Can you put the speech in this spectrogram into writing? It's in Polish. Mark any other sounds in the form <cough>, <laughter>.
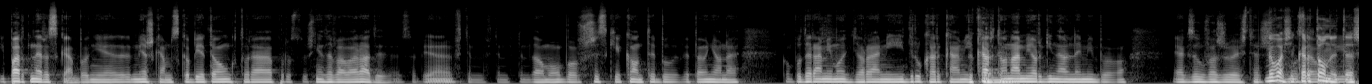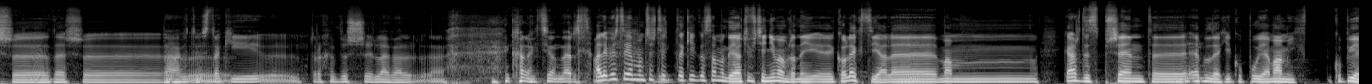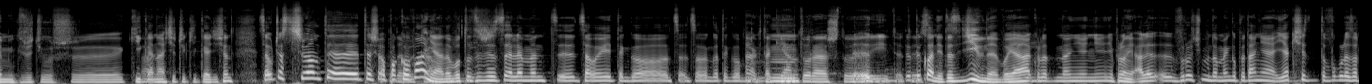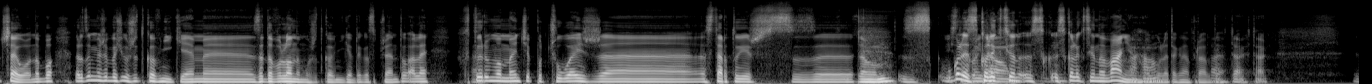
i partnerska, bo nie mieszkam z kobietą, która po prostu już nie dawała rady sobie w tym, w tym, w tym domu, bo wszystkie kąty były wypełnione komputerami, monitorami, drukarkami, Dokładnie. kartonami oryginalnymi, bo jak zauważyłeś też. No właśnie, kartony też, e, też. E, tak, to jest taki e, trochę wyższy level <laughs> kolekcjonerstwa. Ale wiesz co, ja mam coś takiego samego. Ja oczywiście nie mam żadnej kolekcji, ale mm. mam każdy sprzęt mm. Apple, jaki kupuję, mam ich kupiłem ich w życiu już y, kilkanaście tak. czy kilkadziesiąt. Cały czas trzymam te też opakowania, no bo to też jest element y, całej tego, całego tego... Tak, taki mm, anturaż. To, y, to, to dokładnie, jest... to jest dziwne, bo ja mhm. akurat no, nie, nie, nie planuję. Ale wróćmy do mojego pytania, jak się to w ogóle zaczęło? No bo rozumiem, że byłeś użytkownikiem, zadowolonym użytkownikiem tego sprzętu, ale w tak. którym momencie poczułeś, że startujesz z, z, z w ogóle z, kolekcjon, z, z kolekcjonowaniem Aha. w ogóle tak naprawdę? Tak, tak, tak.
